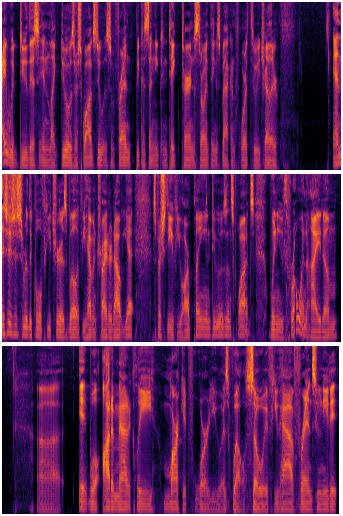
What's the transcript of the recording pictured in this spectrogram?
I would do this in like duos or squads, do it with some friends because then you can take turns throwing things back and forth to each other. And this is just a really cool feature as well. If you haven't tried it out yet, especially if you are playing in duos and squads, when you throw an item, uh, it will automatically mark it for you as well. So if you have friends who need it,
